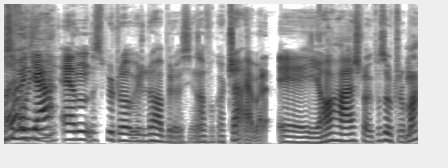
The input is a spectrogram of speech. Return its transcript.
Og så fikk jeg en spurte om vil du ha brød ved siden av foccaccia. Jeg bare eh, ja, her slår vi på stortromma.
